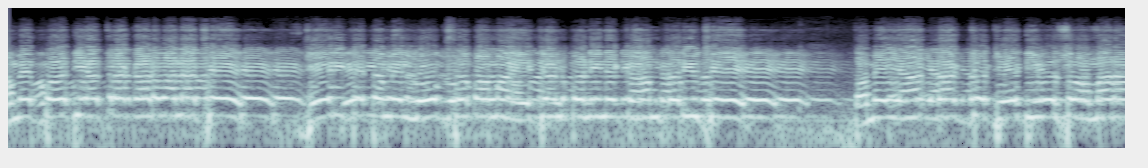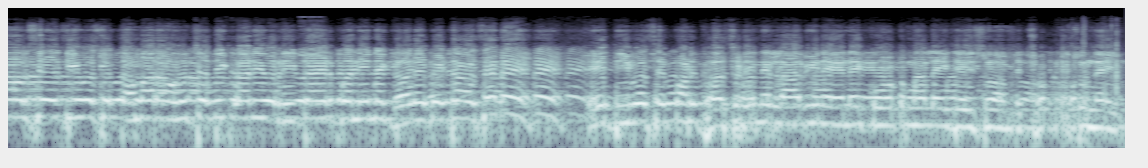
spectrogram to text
અમે પદયાત્રા કાઢવાના છે. જે રીતે તમે લોકસભામાં એજન્ટ બનીને કામ કર્યું છે, તમે યાદ રાખજો, જે દિવસો અમારા આવશે, એ દિવસે તમારા ઉચ્ચ અધિકારીઓ રિટાયર બનીને ઘરે બેઠા હશે ને, એ દિવસે પણ ઘસડીને લાવીને એને કોર્ટમાં લઈ જઈશું અમે છોડીશું નહીં.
